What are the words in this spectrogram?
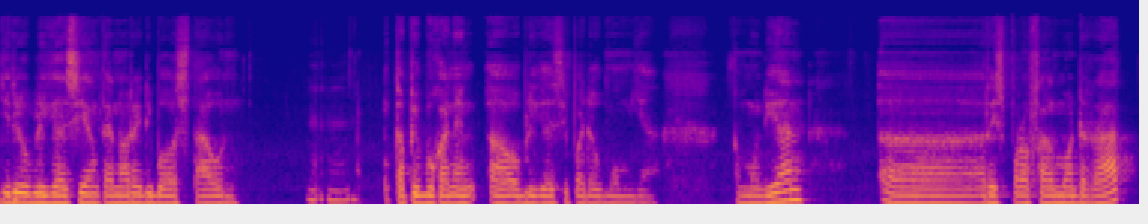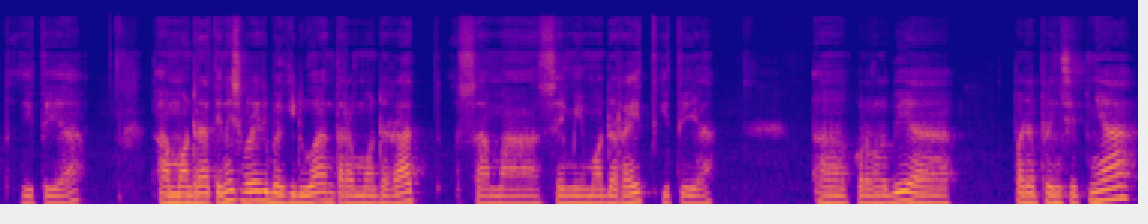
Jadi obligasi yang tenornya di bawah setahun mm-hmm. tapi bukan uh, obligasi pada umumnya. Kemudian uh, risk profile moderat gitu ya. Uh, moderat ini sebenarnya dibagi dua antara moderat sama semi moderate gitu ya. Uh, kurang lebih ya pada prinsipnya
